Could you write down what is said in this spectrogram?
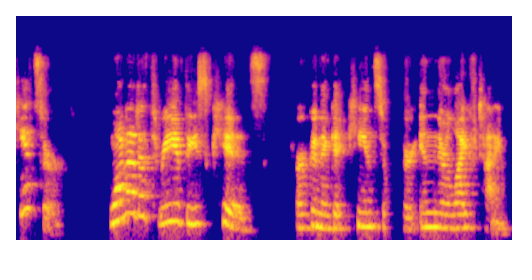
cancer. One out of three of these kids are going to get cancer in their lifetime.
